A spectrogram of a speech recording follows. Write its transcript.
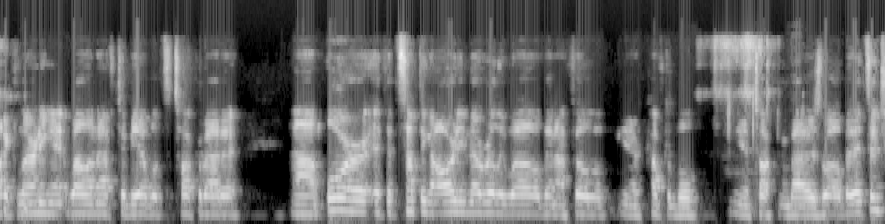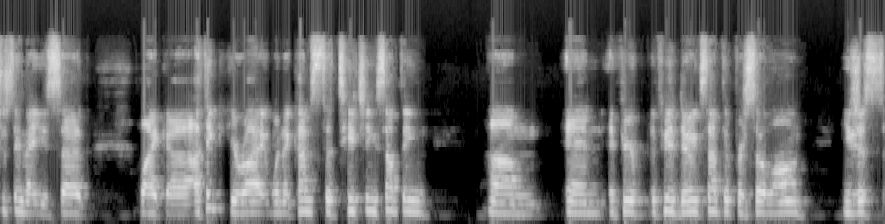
like learning it well enough to be able to talk about it. Um, or if it's something I already know really well, then I feel you know comfortable you know talking about it as well. But it's interesting that you said like uh, I think you're right when it comes to teaching something, um, and if you're if you're doing something for so long, you just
